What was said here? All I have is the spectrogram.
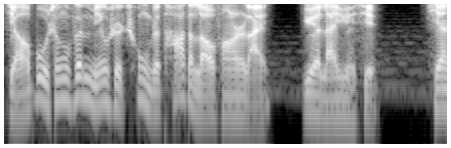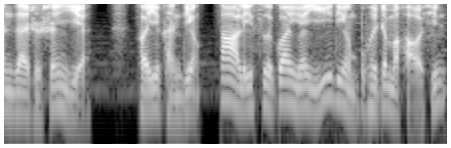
脚步声分明是冲着他的牢房而来，越来越近。现在是深夜，可以肯定，大理寺官员一定不会这么好心，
